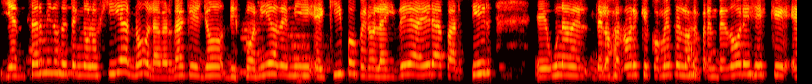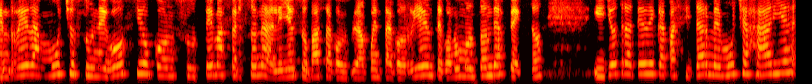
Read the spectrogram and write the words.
Y en términos de tecnología, no, la verdad que yo disponía de mi equipo, pero la idea era partir. Eh, uno de, los errores que cometen los emprendedores es que enredan mucho su negocio con sus temas personales y eso pasa con la cuenta corriente, con un montón de aspectos. Y yo traté de capacitarme en muchas áreas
